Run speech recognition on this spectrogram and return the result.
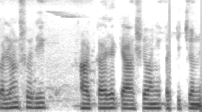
കൊല്ലം സ്വതി ആൾക്കാരെ ക്യാഷ് വാങ്ങി പറ്റിച്ചു എന്ന്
